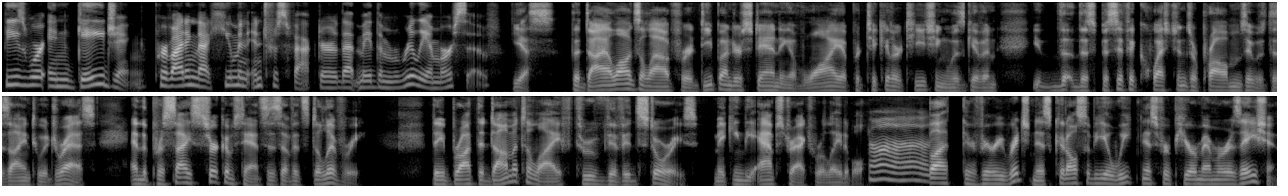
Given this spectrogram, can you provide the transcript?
These were engaging, providing that human interest factor that made them really immersive. Yes, the dialogues allowed for a deep understanding of why a particular teaching was given, the, the specific questions or problems it was designed to address, and the precise circumstances of its delivery. They brought the Dhamma to life through vivid stories, making the abstract relatable. Ah. But their very richness could also be a weakness for pure memorization.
